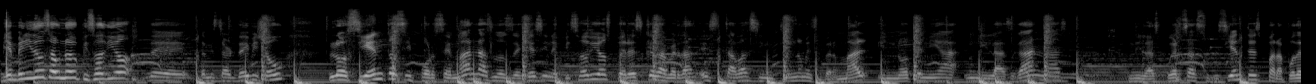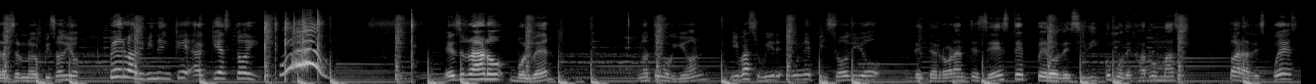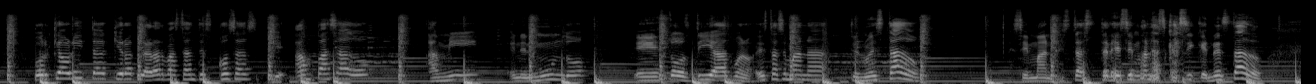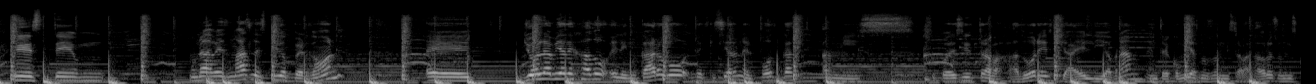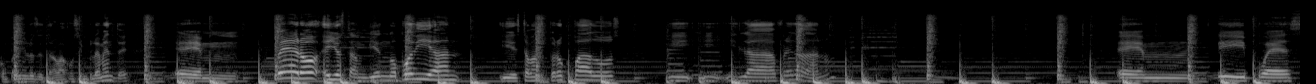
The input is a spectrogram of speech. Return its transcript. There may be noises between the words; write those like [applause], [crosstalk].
Bienvenidos a un nuevo episodio de The Mr. Davy Show. Lo siento si por semanas los dejé sin episodios, pero es que la verdad estaba sintiéndome súper mal y no tenía ni las ganas ni las fuerzas suficientes para poder hacer un nuevo episodio. Pero adivinen qué, aquí estoy. Es raro volver. No tengo guion. Iba a subir un episodio de terror antes de este, pero decidí como dejarlo más para después. Porque ahorita quiero aclarar bastantes cosas que han pasado a mí en el mundo estos días. Bueno, esta semana que no he estado. Semana, estas [laughs] tres semanas casi que no he estado. Este. Una vez más les pido perdón. Eh, yo le había dejado el encargo de que hicieran el podcast a mis, se puede decir, trabajadores, Yael y Abraham. Entre comillas, no son mis trabajadores, son mis compañeros de trabajo simplemente. Eh, pero ellos también no podían y estaban preocupados y, y, la fregada, ¿no? Eh, y pues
